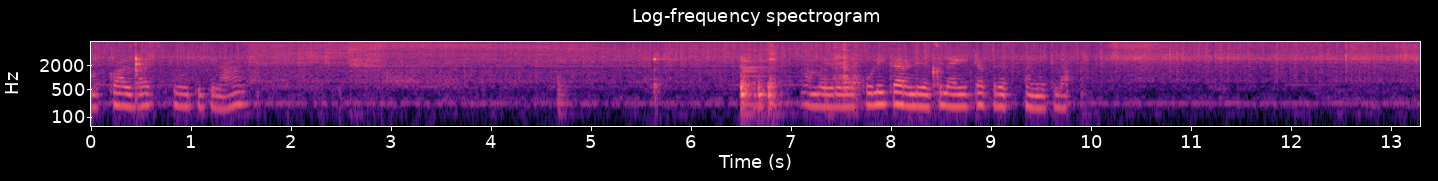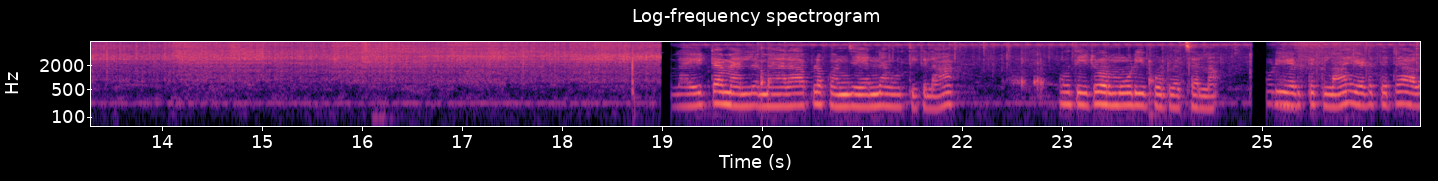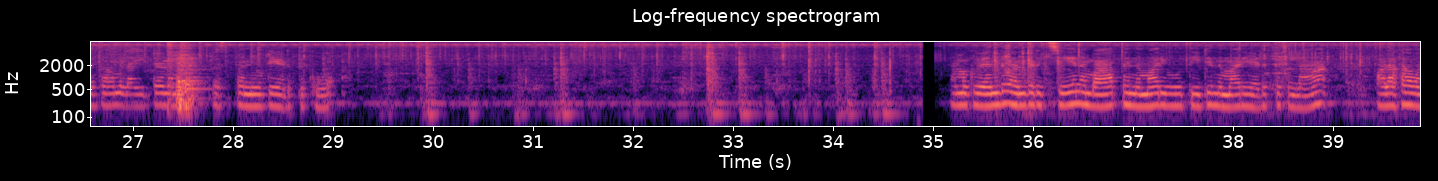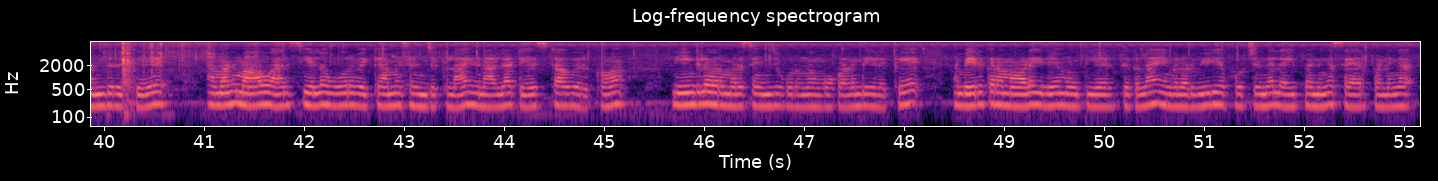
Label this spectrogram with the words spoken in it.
முக்கால் வாசி ஊற்றிக்கலாம் நம்ம இதில் ஒரு குழிக்கரண்டி வச்சு லைட்டாக ப்ரெஸ் பண்ணிக்கலாம். லைட்டாக மெல்ல மேலாப்பில் கொஞ்சம் எண்ணெய் ஊற்றிக்கலாம் ஊற்றிட்டு ஒரு மூடி போட்டு வச்சிடலாம். மூடி எடுத்துக்கலாம். எடுத்துட்டு அழுக்காமல் லைட்டாக நம்ம ப்ரெஸ் பண்ணிவிட்டு எடுத்துக்குவோம். நமக்கு வெந்து வந்துருச்சு. நம்ம ஆப்பம் இந்த மாதிரி ஊற்றிட்டு இந்த மாதிரி எடுத்துக்கலாம். அழகாக வந்திருக்கு. நம்ம வந்து மாவு அரிசியெல்லாம் ஊற வைக்காமல் செஞ்சுக்கலாம். இது நல்லா டேஸ்ட்டாகவும் இருக்கும். நீங்களும் ஒரு முறை செஞ்சு கொடுங்க உங்கள் குழந்தைகளுக்கு. நம்ம இருக்கிற மாவில் இதே ஊற்றி எடுத்துக்கலாம். எங்களோட வீடியோ பிடிச்சிருந்தா லைக் பண்ணுங்கள் ஷேர் பண்ணுங்கள்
